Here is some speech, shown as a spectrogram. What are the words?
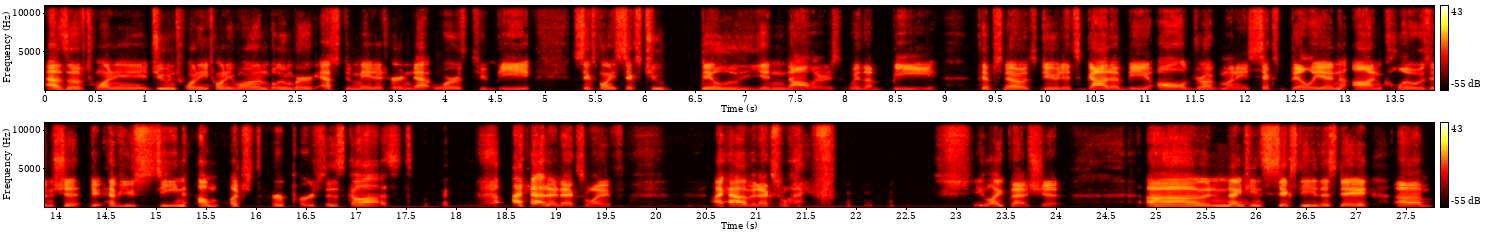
As of 20 June 2021, Bloomberg estimated her net worth to be 6.62 billion dollars with a B. Pips notes, dude, it's gotta be all drug money. Six billion on clothes and shit. Dude, have you seen how much her purses cost? I had an ex-wife. I have an ex-wife. she liked that shit. Uh 1960, this day. Um,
